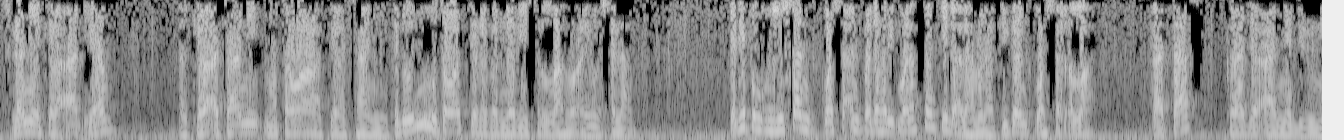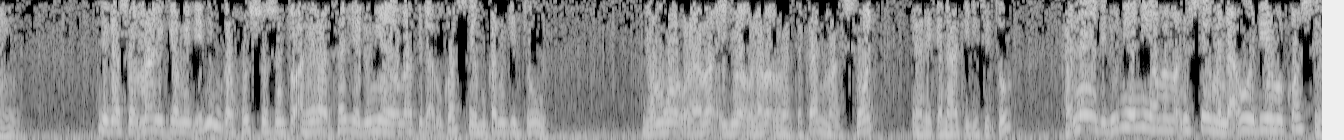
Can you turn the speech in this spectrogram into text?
sebenarnya kiraat yang al-kiraat tani mutawatir tani. Keduanya mutawatir daripada Nabi sallallahu alaihi wasallam. Jadi pengkhususan kekuasaan pada hari kemarasan tidaklah menafikan kekuasaan Allah ke atas kerajaannya di dunia. Jadi maksud Malik yang ini bukan khusus untuk akhirat saja. Dunia Allah tidak berkuasa Bukan begitu. Jumhur ulama, ijma ulama mengatakan Maksud yang dikenali di situ Kerana di dunia ni ramai manusia mendakwa dia berkuasa.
